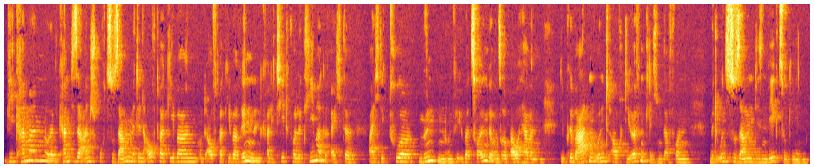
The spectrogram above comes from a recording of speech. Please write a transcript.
wie kann man oder wie kann dieser Anspruch zusammen mit den Auftraggebern und Auftraggeberinnen in qualitätvolle, klimagerechte Architektur münden und wie überzeugen wir unsere Bauherren, die privaten und auch die öffentlichen davon, mit uns zusammen diesen Weg zu gehen?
